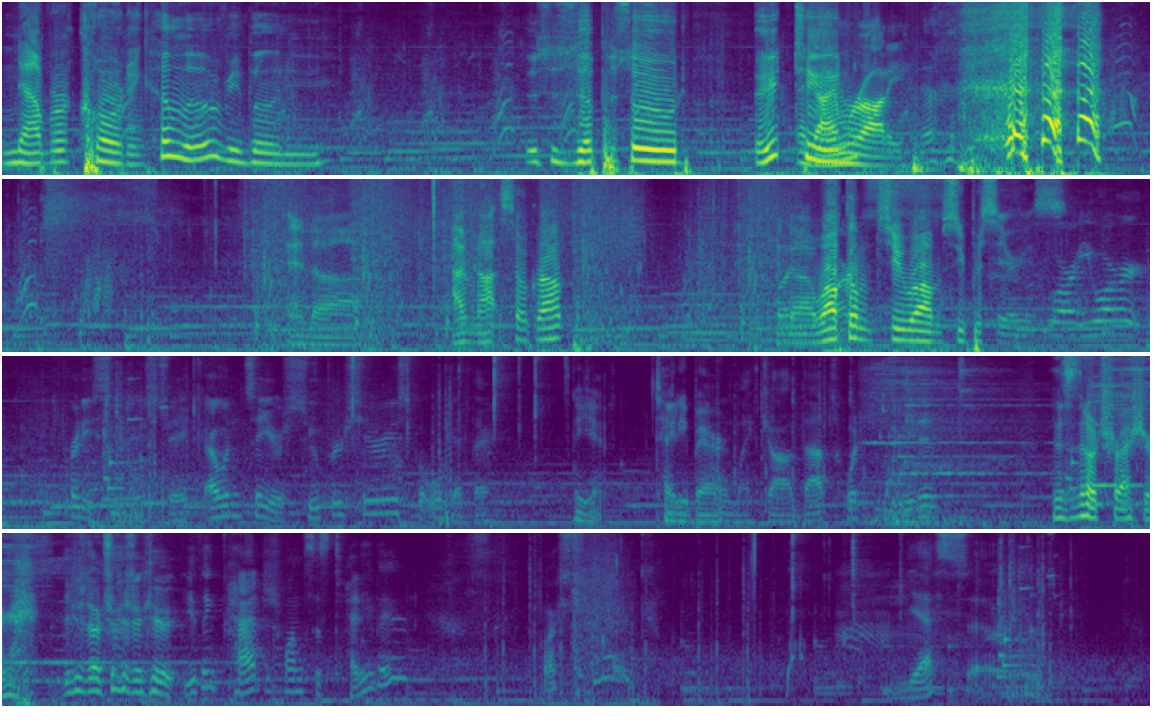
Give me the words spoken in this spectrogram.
Now we're recording. Hello, everybody. This is episode 18. And I'm Roddy. And, uh, I'm not so grump. And, uh, welcome to, um, Super Serious. You are you are pretty serious, Jake. I wouldn't say you're super serious, but we'll get there. Yeah, teddy bear. Oh my god, that's what he needed. There's no treasure. There's no treasure here. You think Pat just wants this teddy bear? Question mark. Yes, sir.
